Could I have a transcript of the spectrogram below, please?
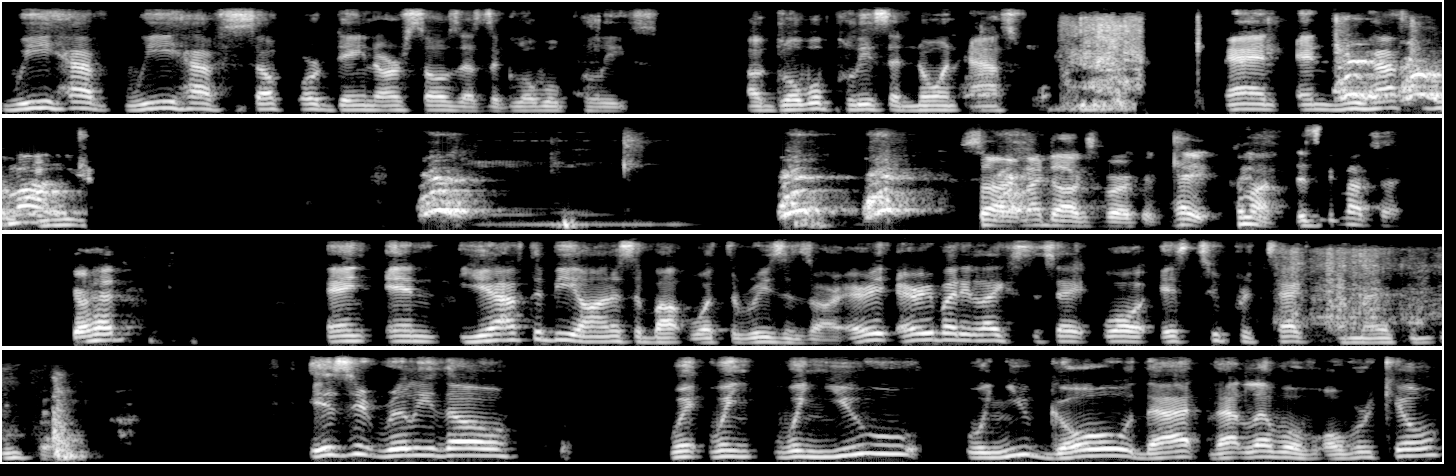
we have we have self ordained ourselves as the global police, a global police that no one asked for, and and you have to Come on. Sorry, my dog's barking. Hey, come on, let's get outside. Go ahead. and and you have to be honest about what the reasons are. Every, everybody likes to say, "Well, it's to protect American interests." Is it really though? When when when you when you go that that level of overkill,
